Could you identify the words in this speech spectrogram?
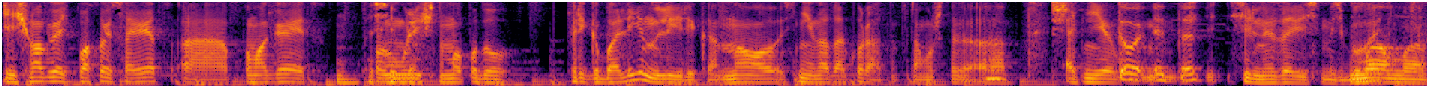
Я еще могу дать плохой совет. А, помогает Спасибо. по моему личному опыту пригабалин, лирика, но с ней надо аккуратно, потому что а, от нее это? сильная зависимость бывает. Мама.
